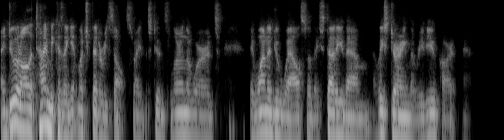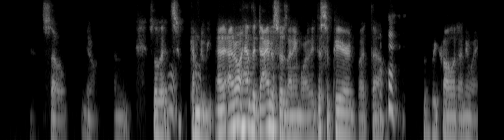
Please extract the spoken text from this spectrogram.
I do it all the time because I get much better results, right? The students learn the words, they want to do well, so they study them at least during the review part. So you know, and so it's come to be. I, don't have the dinosaurs anymore; they disappeared, but uh, we call it anyway.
